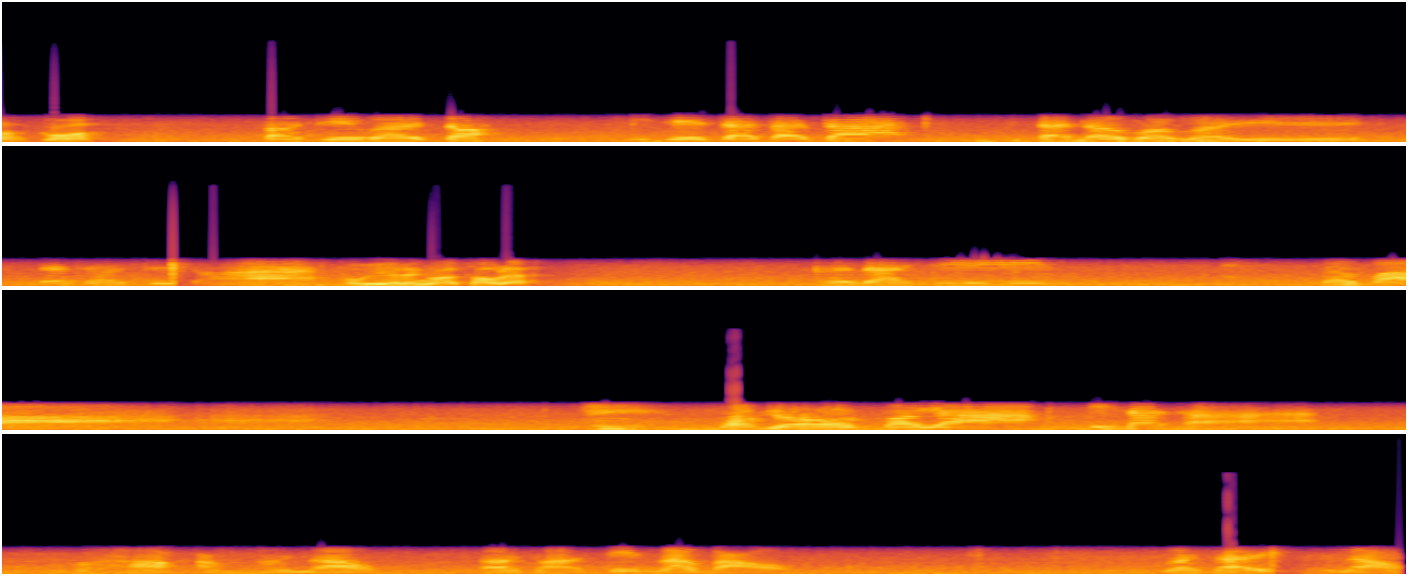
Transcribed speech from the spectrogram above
ta có ta thì vậy đó. Thì ta ta ta. Ta ta ta mọi người ta ta ta ta thôi giờ lại ngó sổ đó. Ta ta ừ. đi ba ba ba ya ba ya đi ta ta họ ăn hơi lâu ta ta đi ra vào ta thấy hơi lâu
